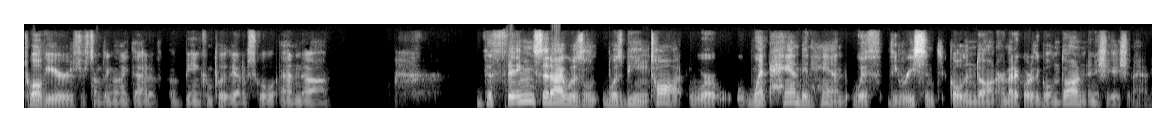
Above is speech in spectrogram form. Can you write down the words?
12 years or something like that of, of being completely out of school and uh, the things that I was was being taught were went hand in hand with the recent Golden Dawn Hermetic Order of the Golden Dawn initiation I had.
